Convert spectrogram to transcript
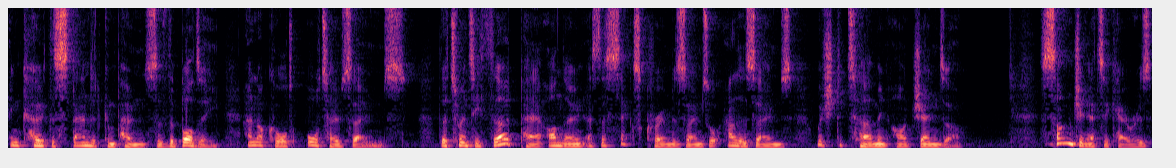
encode the standard components of the body and are called autosomes. The 23rd pair are known as the sex chromosomes or allosomes, which determine our gender. Some genetic errors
